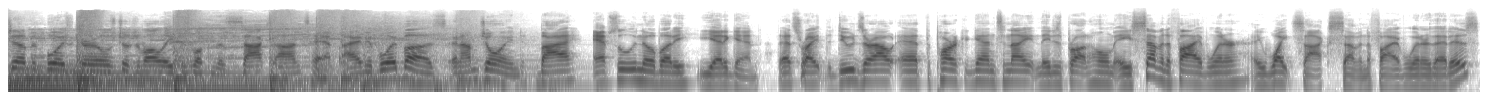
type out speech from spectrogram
Gentlemen, boys and girls, children of all ages, welcome to Sox on Tap. I am your boy Buzz, and I'm joined by absolutely nobody yet again. That's right, the dudes are out at the park again tonight, and they just brought home a 7 to 5 winner, a White Sox 7 to 5 winner, that is,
